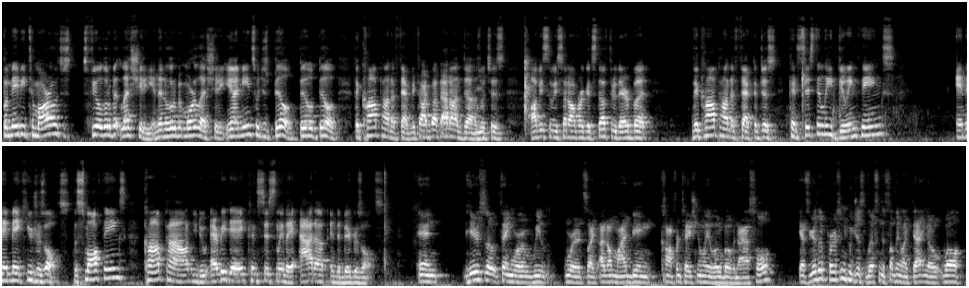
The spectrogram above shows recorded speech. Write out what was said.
but maybe tomorrow just feel a little bit less shitty, and then a little bit more less shitty. You know what I mean? So just build, build, build. The compound effect. We talked about that on Does, mm-hmm. which is obviously we sent all of our good stuff through there, but the compound effect of just consistently doing things and they make huge results. The small things compound, you do every day consistently, they add up into big results. And here's the thing where we where it's like I don't mind being confrontationally a little bit of an asshole. If you're the person who just listens to something like that and go, "Well,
